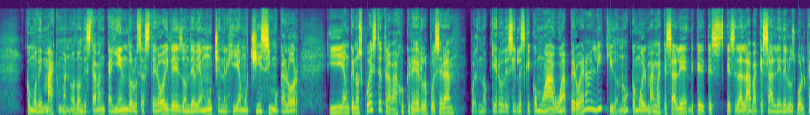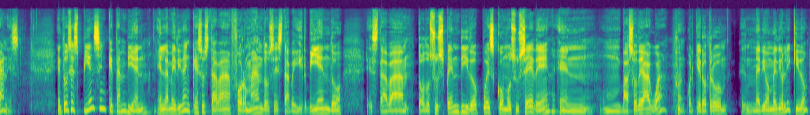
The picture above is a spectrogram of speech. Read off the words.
como de magma, ¿no? Donde estaban cayendo los asteroides, donde había mucha energía, muchísimo calor. Y aunque nos cueste trabajo creerlo, pues era, pues no quiero decirles que como agua, pero era líquido, ¿no? Como el magma que sale, que, que, que es la lava que sale de los volcanes. Entonces piensen que también en la medida en que eso estaba formándose, estaba hirviendo, estaba todo suspendido, pues como sucede en un vaso de agua o en cualquier otro eh, medio medio líquido,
